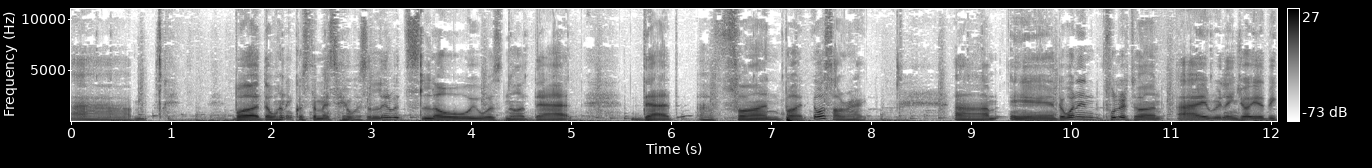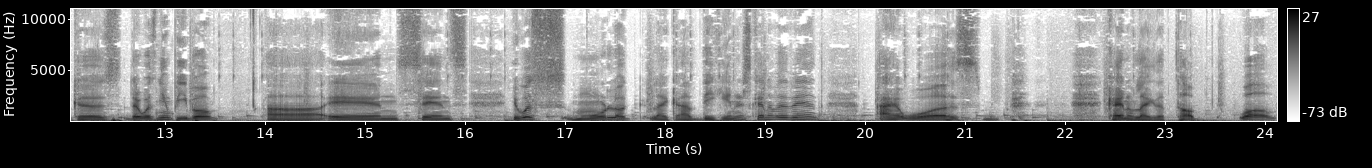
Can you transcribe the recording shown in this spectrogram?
Um, but the one in Costa Mesa, it was a little bit slow. It was not that that uh, fun, but it was all right. Um, and the one in Fullerton, I really enjoyed it because there was new people, uh, and since it was more like like a beginners kind of event, I was kind of like the top. Well,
